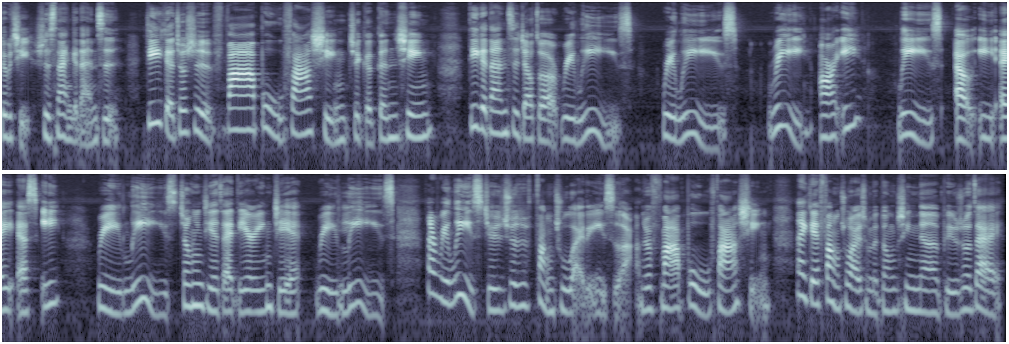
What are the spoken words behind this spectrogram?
对不起，是三个单字。第一个就是发布、发行这个更新，第一个单字叫做 release。Release, re, r e, lease, l e a s e, release，中音节在第二音节，release。那 release 其实就是放出来的意思啦，就发布、发行。那你可以放出来什么东西呢？比如说在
